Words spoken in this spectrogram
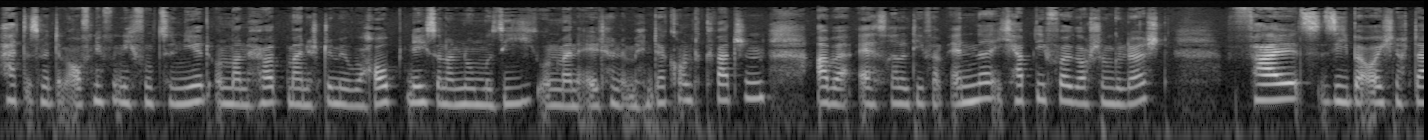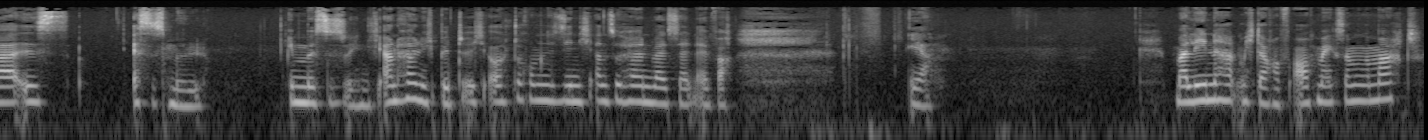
hat es mit dem Aufnehmen nicht funktioniert und man hört meine Stimme überhaupt nicht, sondern nur Musik und meine Eltern im Hintergrund quatschen. Aber erst relativ am Ende. Ich habe die Folge auch schon gelöscht. Falls sie bei euch noch da ist, es ist Müll. Ihr müsst es euch nicht anhören. Ich bitte euch auch darum, sie nicht anzuhören, weil es halt einfach. Ja. Marlene hat mich darauf aufmerksam gemacht.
